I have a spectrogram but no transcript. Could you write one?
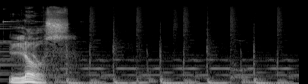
Los.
